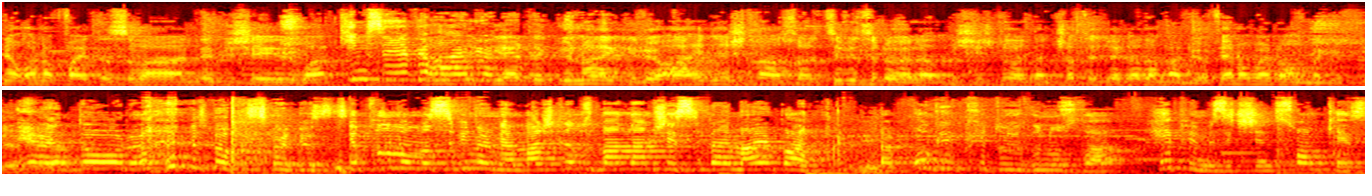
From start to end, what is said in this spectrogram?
ne ona faydası var ne bir şey var. Kimseye bir hayır Durduk yok. yerde günaha giriyor. Ahir yaşından sonra Twitter'ı öğrenmiş. işte oradan çatacak adam arıyor. Fenomen olmak istiyor. falan. Evet doğru. doğru söylüyorsun. Yapılmaması bilmiyorum yani başkanımız benden bir şey ben hayır ben. O günkü duygunuzla hepimiz için son kez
